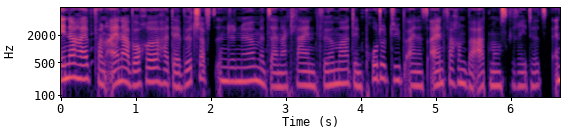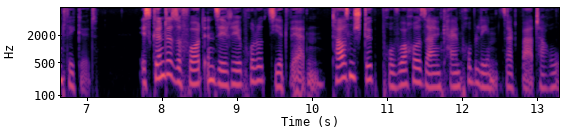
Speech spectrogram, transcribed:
Innerhalb von einer Woche hat der Wirtschaftsingenieur mit seiner kleinen Firma den Prototyp eines einfachen Beatmungsgerätes entwickelt. Es könnte sofort in Serie produziert werden. Tausend Stück pro Woche seien kein Problem, sagt Bartaro.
